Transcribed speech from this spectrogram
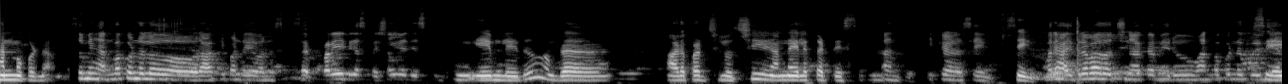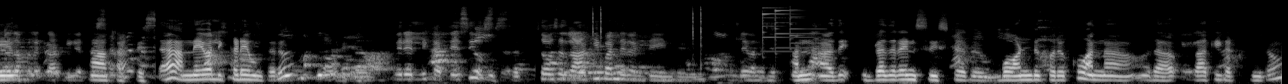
హన్మకొండ. సో మీ హన్మకొండలో రాఖీ పండుగ ఏమైనా సెపరేట్గా స్పెషల్గా చేసుకుంటారు? ఏం లేదు. ఆడపడుచులు వచ్చి అన్నయ్యలకు కట్టేస్తారు. అంతే. ఇక్కడ సేమ్ సేమ్ మరి హైదరాబాద్ వచ్చినాక మీరు హన్మకొండ? కట్టేస్తా. అన్నయ్య వాళ్ళు ఇక్కడే ఉంటారు. మీరు వెళ్ళి కట్టేసి వస్తారు. సో అసలు రాఖీ పండుగ అంటే ఏంటండి చెప్తారా? అన్న అదే బ్రదర్ అండ్ సిస్టర్ బాండ్ కొరకు అన్న రాఖీ కట్టుకుంటాం.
